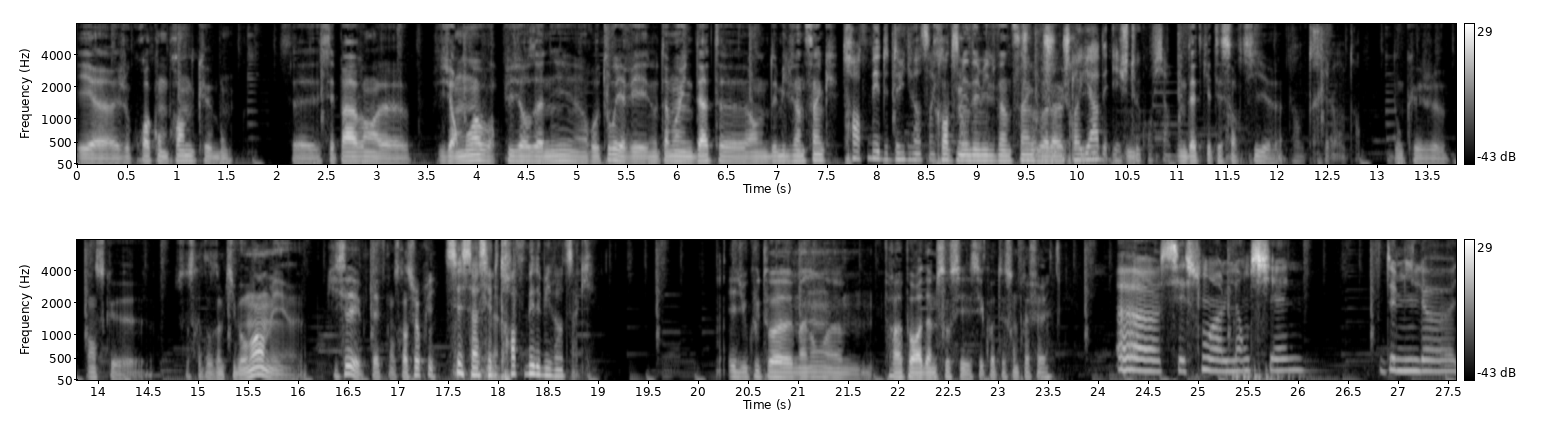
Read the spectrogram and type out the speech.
Et euh, je crois comprendre que bon, c'est pas avant euh, plusieurs mois, voire plusieurs années, un retour. Il y avait notamment une date euh, en 2025. 30 mai de 2025. 30 mai 2025, Je- voilà. je, regarde et je te confirme. Une date qui était sortie. euh, Dans très longtemps. donc euh, je pense que ce sera dans un petit moment, mais euh, qui sait, peut-être qu'on sera surpris. C'est ça, c'est le Ouais. 30 mai 2025. Et du coup, toi, Manon, euh, par rapport à Damso, c'est quoi tes sons préférés? Euh, c'est son à l'ancienne. 2000. euh,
